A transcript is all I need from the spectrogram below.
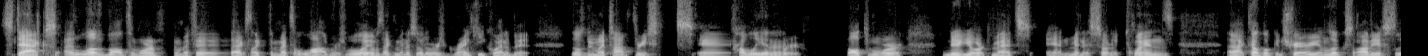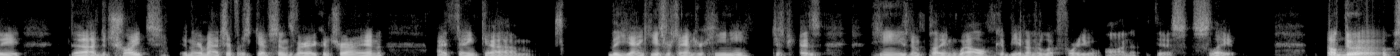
Stacks, I love Baltimore. My favorite stacks, like the Mets a lot versus Williams, like Minnesota versus Greinke quite a bit. Those are my top three, and probably in order: Baltimore, New York Mets, and Minnesota Twins. Uh, a couple contrarian looks, obviously. Uh, Detroit in their matchup versus Gibson's very contrarian. I think um, the Yankees versus Andrew Heaney, just because Heaney's been playing well, could be another look for you on this slate. I'll do it.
